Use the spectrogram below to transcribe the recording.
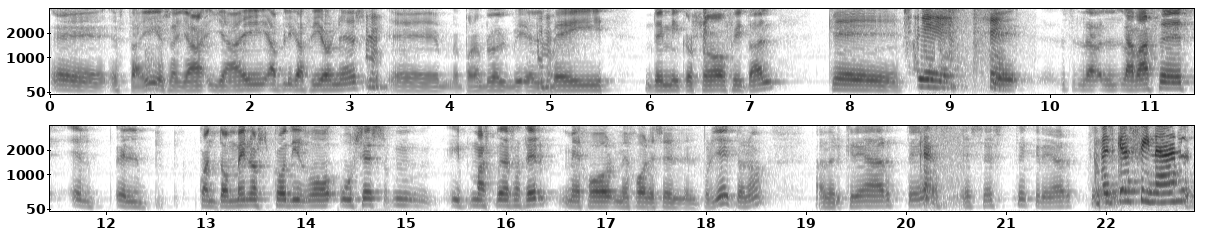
eh, está ahí, o sea, ya, ya hay aplicaciones, hmm. eh, por ejemplo, el, el hmm. BI de Microsoft y tal, que, la, base es el, cuanto menos código uses mm, y más puedas hacer, mejor, mejor es el, proyecto, ¿no? A ver, crearte, es, este, crearte. Es que al final,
